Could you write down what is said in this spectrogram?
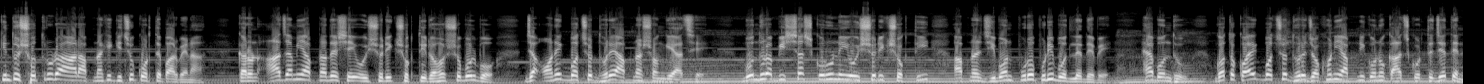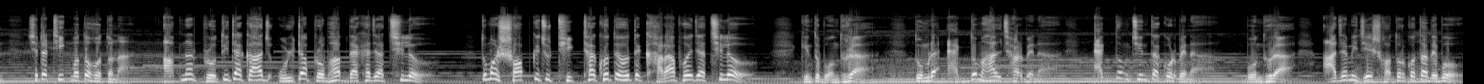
কিন্তু শত্রুরা আর আপনাকে কিছু করতে পারবে না। কারণ আজ আমি আপনাদের সেই ঐশ্বরিক শক্তির রহস্য বলব, যা অনেক বছর ধরে আপনার সঙ্গে আছে। বন্ধুরা, বিশ্বাস করুন, এই ঐশ্বরিক শক্তি আপনার জীবন পুরোপুরি বদলে দেবে। হ্যাঁ বন্ধু, গত কয়েক বছর ধরে যখনই আপনি কোনো কাজ করতে যেতেন, সেটা ঠিক মতো হতো না। আপনার প্রতিটা কাজ উল্টা প্রভাব দেখা যাচ্ছিল। তোমার সবকিছু ঠিকঠাক হতে হতে খারাপ হয়ে যাচ্ছিল। কিন্তু বন্ধুরা, তোমরা একদম হাল ছাড়বে না, একদম চিন্তা করবে না। বন্ধুরা, আজ আমি যে সতর্কতা দেব,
